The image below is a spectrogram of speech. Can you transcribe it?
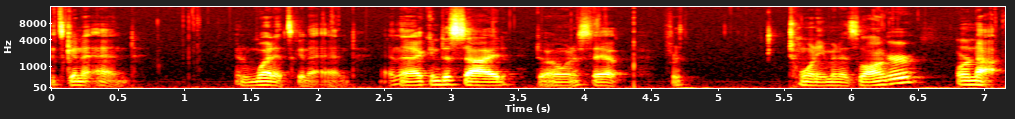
it's gonna end, and when it's gonna end, and then I can decide: do I want to stay up for twenty minutes longer or not?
